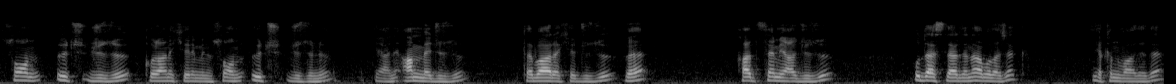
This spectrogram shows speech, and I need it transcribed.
son 3 cüzü, Kur'an-ı Kerim'in son 3 cüzünü yani amme cüzü, tebareke cüzü ve kad semi'a cüzü bu derslerde ne yapılacak? Yakın vadede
